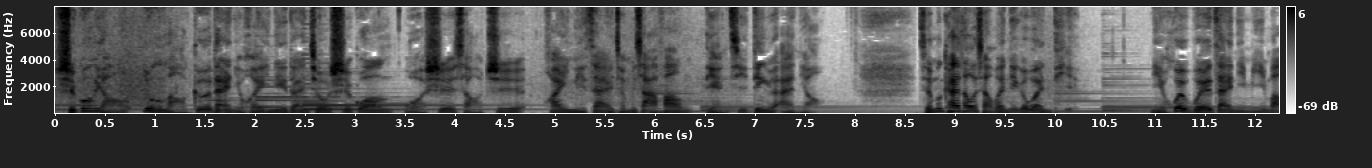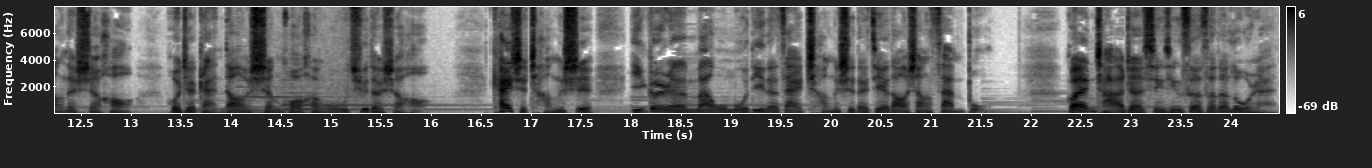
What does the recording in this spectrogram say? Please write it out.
时光谣用老歌带你回忆那段旧时光，我是小植，欢迎你在节目下方点击订阅按钮。节目开头想问你一个问题：你会不会在你迷茫的时候，或者感到生活很无趣的时候，开始尝试一个人漫无目的的在城市的街道上散步，观察着形形色色的路人，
